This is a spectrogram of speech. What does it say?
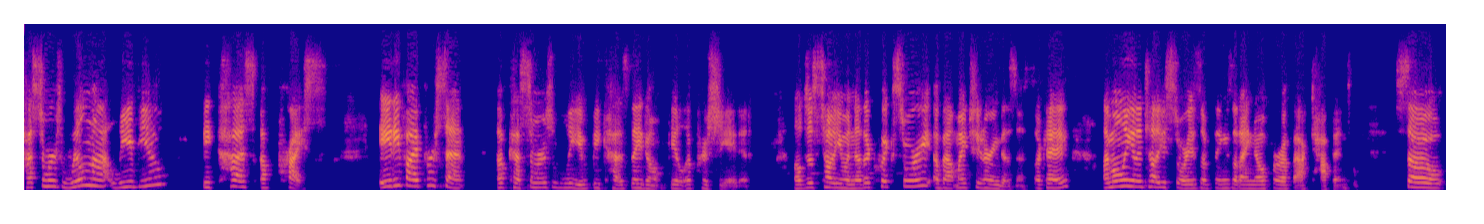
customers will not leave you because of price. 85% of customers leave because they don't feel appreciated. I'll just tell you another quick story about my tutoring business, okay? I'm only going to tell you stories of things that I know for a fact happened. So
